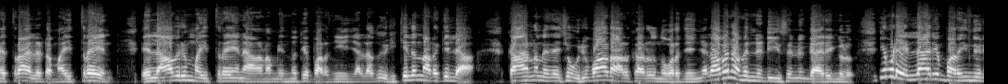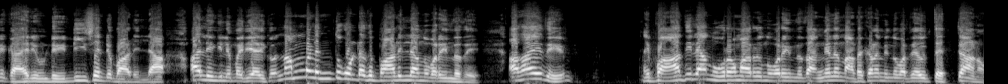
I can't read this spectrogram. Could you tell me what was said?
മെത്ര അല്ലട്ടെ മൈത്രയൻ. എല്ലാവരും മൈത്രേയനാകണം എന്നൊക്കെ പറഞ്ഞു കഴിഞ്ഞാൽ അത് ഒരിക്കലും നടക്കില്ല. കാരണം എന്താ വെച്ചാൽ ഒരുപാട് ആൾക്കാർ എന്ന് പറഞ്ഞു കഴിഞ്ഞാൽ അവൻ അവന്റെ ഡീസന്റും കാര്യങ്ങളും. ഇവിടെ എല്ലാവരും പറയുന്ന ഒരു കാര്യമുണ്ട് ഡീസന്റ് പാടില്ല അല്ലെങ്കിൽ മര്യാദയ്ക്കും. നമ്മൾ എന്തുകൊണ്ട് അത് പാടില്ല എന്ന് പറയുന്നത്? അതായത് ഇപ്പൊ ആദില നൂറമാർ എന്ന് പറയുന്നത് അങ്ങനെ നടക്കണം എന്ന് പറഞ്ഞാൽ അത് തെറ്റാണോ?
